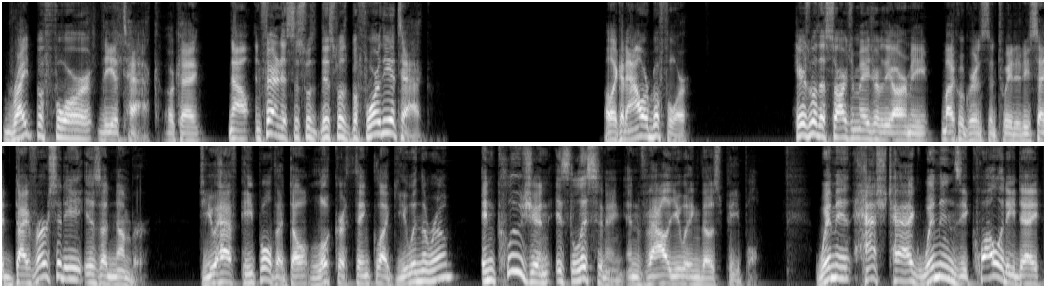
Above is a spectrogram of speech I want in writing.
right before the attack. Okay. Now, in fairness, this was this was before the attack, like an hour before. Here's what the Sergeant Major of the Army, Michael Grinston, tweeted. He said, "Diversity is a number. Do you have people that don't look or think like you in the room? Inclusion is listening and valuing those people. Women hashtag Women's Equality Day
